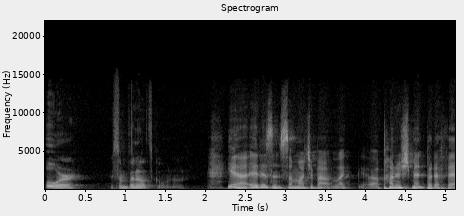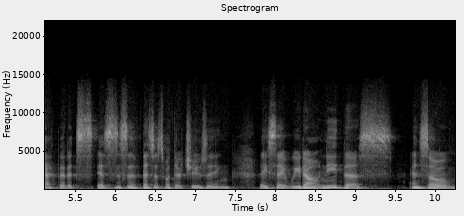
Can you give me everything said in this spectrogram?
Or is something else going on? Yeah, it isn't so much about like a punishment, but a fact that it's, it's as if this is what they're choosing. They say, we don't need this, and so,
